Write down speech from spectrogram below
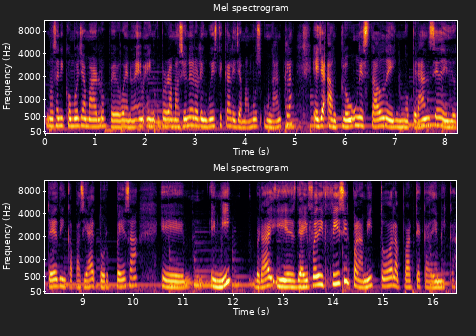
no sé ni cómo llamarlo, pero bueno, en, programación neurolingüística le llamamos un ancla. Ella ancló un estado de inoperancia, de idiotez, de incapacidad, de torpeza eh, en mí, y desde ahí fue difícil para mí toda la parte académica.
